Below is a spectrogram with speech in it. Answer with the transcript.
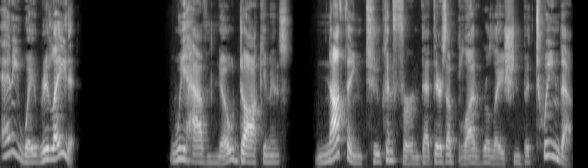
any way related. We have no documents, nothing to confirm that there's a blood relation between them.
